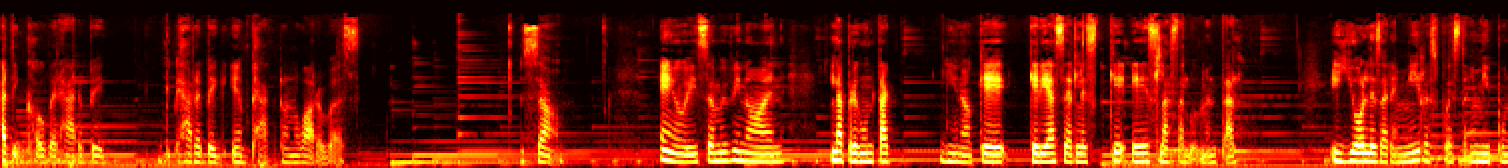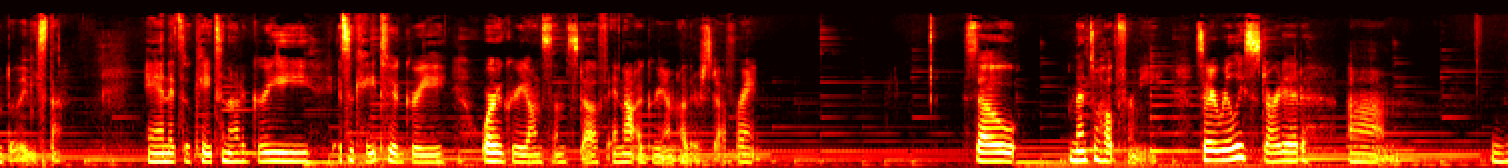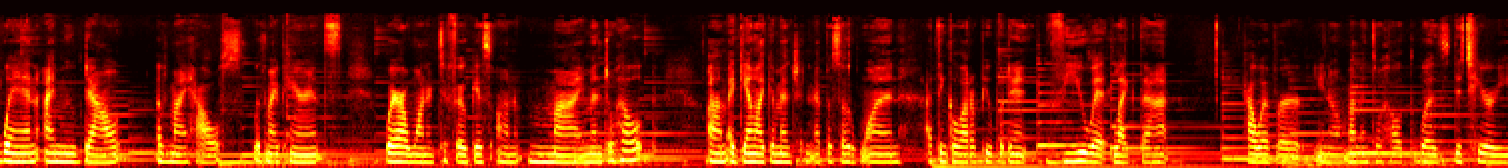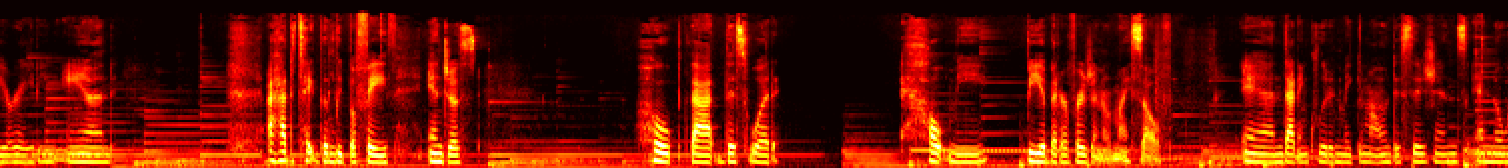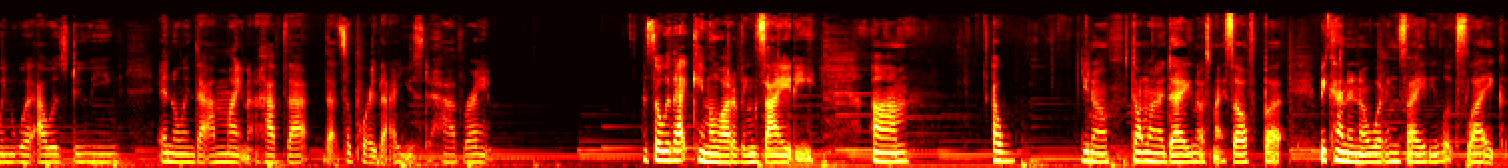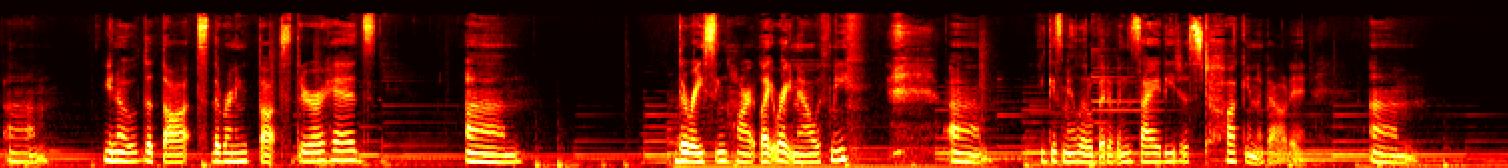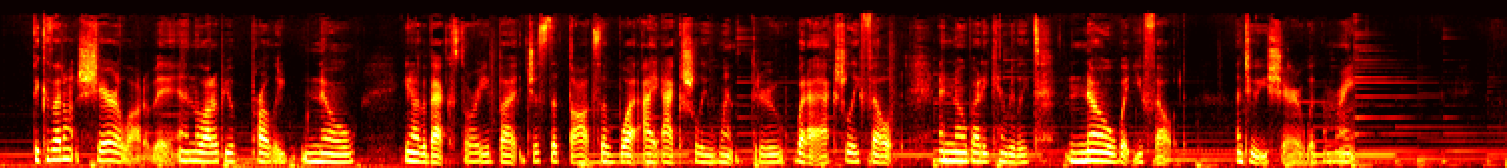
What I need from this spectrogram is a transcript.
I think COVID had a big had a big impact on a lot of us. So, anyway, so moving on, la pregunta, you know, que quería hacerles, ¿qué es la salud mental? Y yo les daré mi respuesta y mi punto de vista. And it's okay to not agree. It's okay to agree or agree on some stuff and not agree on other stuff, right? So, mental health for me. So, it really started um, when I moved out of my house with my parents, where I wanted to focus on my mental health. Um, again, like I mentioned in episode one, I think a lot of people didn't view it like that However, you know, my mental health was deteriorating and I had to take the leap of faith and just hope that this would help me be a better version of myself. And that included making my own decisions and knowing what I was doing and knowing that I might not have that that support that I used to have, right? So with that came a lot of anxiety. Um, I you know, don't want to diagnose myself, but we kind of know what anxiety looks like. Um, you know, the thoughts, the running thoughts through our heads, um, the racing heart, like right now with me. um, it gives me a little bit of anxiety just talking about it. Um, because I don't share a lot of it, and a lot of people probably know you know, the backstory, but just the thoughts of what I actually went through, what I actually felt. And nobody can really t- know what you felt until you share it with them, right?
